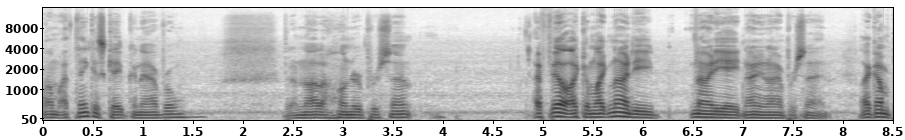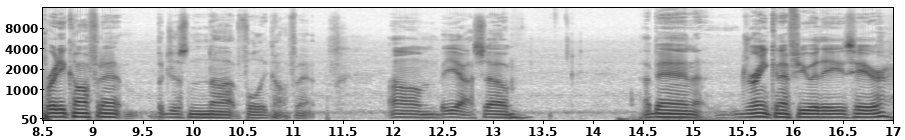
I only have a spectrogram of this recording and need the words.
Um, I think it's Cape Canaveral, but I'm not 100%. I feel like I'm like 90, 98, 99%. Like I'm pretty confident, but just not fully confident. Um, but yeah, so I've been drinking a few of these here.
